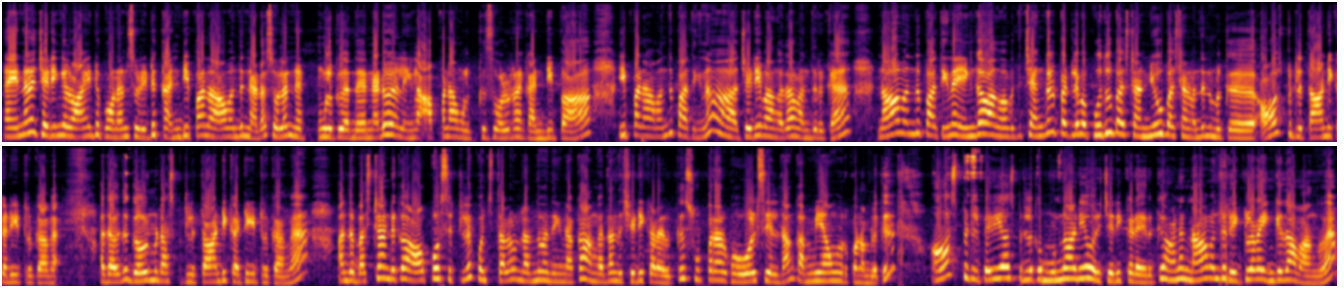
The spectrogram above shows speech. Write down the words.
நான் என்னென்ன செடிங்கள் வாங்கிட்டு போனேன்னு சொல்லிட்டு கண்டிப்பாக நான் வந்து நட சொல்ல நெட் உங்களுக்கு அந்த நடுவு இல்லைங்களா? அப்போ நான் உங்களுக்கு சொல்கிறேன் கண்டிப்பாக இப்போ நான் வந்து பார்த்தீங்கன்னா செடி வாங்க தான் வந்திருக்கேன். நான் வந்து பார்த்தீங்கன்னா எங்கே வாங்க வந்து செங்கல்பட்டில் இப்போ புது bus stand new bus stand வந்து நம்மளுக்கு ஹாஸ்பிட்டல் தாண்டி கட்டிட்டு இருக்காங்க. அதாவது கவர்மெண்ட் ஹாஸ்பிட்டல் தாண்டி கட்டிகிட்டு இருக்காங்க. அந்த பஸ் ஸ்டாண்டுக்கு ஆப்போசிட்டில் கொஞ்சம் தளவு நடந்து வந்தீங்கன்னாக்கா அங்கே தான் அந்த செடி கடை இருக்குது சூப்பராக இருக்கும். ஹோல்சேல் தான். கம்மியாகவும் இருக்கும் நம்மளுக்கு. ஹாஸ்பிட்டல் பெரிய ஹாஸ்பிட்டலுக்கு முன்னாடியே ஒரு செடி கடை இருக்குது ஆனால் நான் வந்து ரெகுலராக இங்கே தான் வாங்குவேன்.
